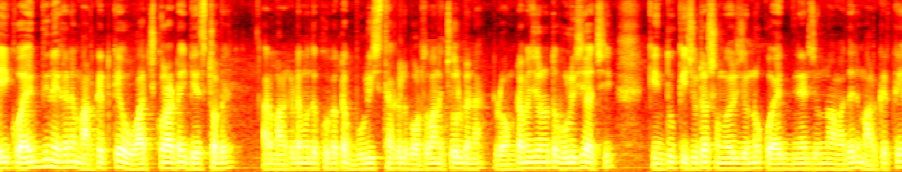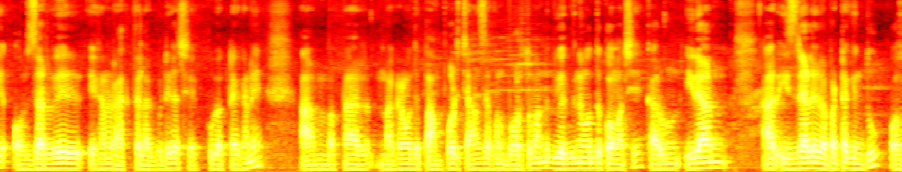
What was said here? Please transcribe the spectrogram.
এই কয়েকদিন এখানে মার্কেটকে ওয়াচ করাটাই বেস্ট হবে। আর মার্কেটের মধ্যে খুব একটা বুলিশ থাকলে বর্তমানে চলবে না। লং টার্মের জন্য তো বুলিশই আছি, কিন্তু কিছুটা সময়ের জন্য, কয়েকদিনের জন্য আমাদের মার্কেটকে অবজার্ভে এখানে রাখতে লাগবে, ঠিক আছে? খুব একটা এখানে আপনার মার্কেটের মধ্যে পাম্প হওয়ার চান্স এখন বর্তমানে দু একদিনের মধ্যে কম আছে। কারণ ইরান আর ইসরায়েলের ব্যাপারটা কিন্তু অত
